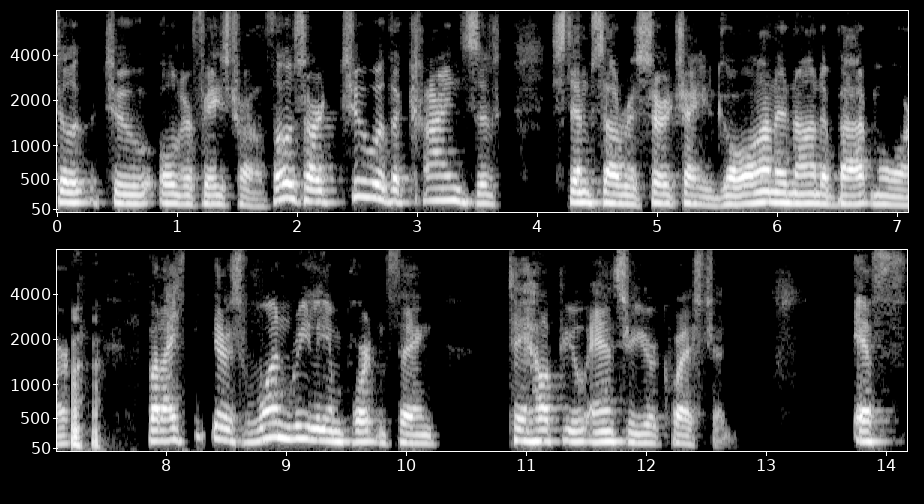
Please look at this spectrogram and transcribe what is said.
to, to older phase trials. Those are two of the kinds of stem cell research I could go on and on about more. but I think there's one really important thing to help you answer your question. If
